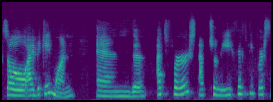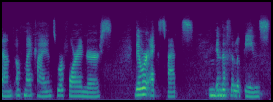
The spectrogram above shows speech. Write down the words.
So I became one. And at first, actually, 50% of my clients were foreigners. They were expats mm-hmm. in the Philippines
